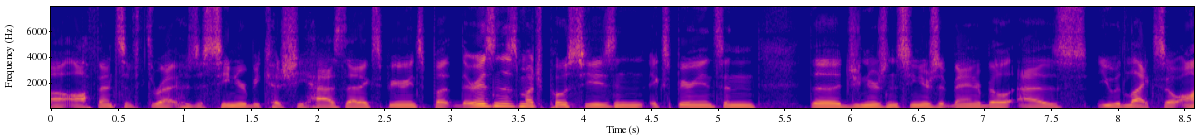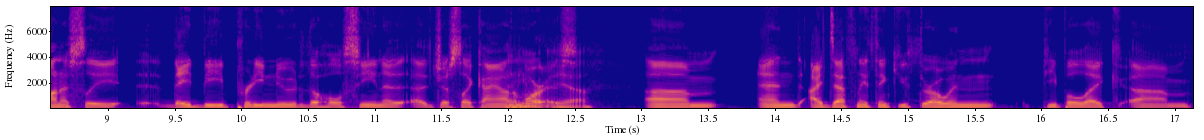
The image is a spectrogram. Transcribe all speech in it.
uh, offensive threat who's a senior because she has that experience. But there isn't as much postseason experience in the juniors and seniors at Vanderbilt as you would like. So honestly, they'd be pretty new to the whole scene, uh, uh just like Ayana anyway, Morris. Yeah. Um, and I definitely think you throw in people like um,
